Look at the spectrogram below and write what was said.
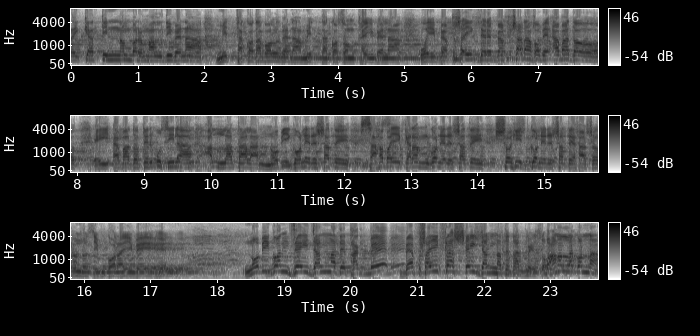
রাইখা, তিন নাম্বার মাল দিবে না। মিথ্যা কথা বলবে না। মিথ্যা কসম খাইবে না। ওই ব্যবসায়িকদের ব্যবসাটা হবে আবাদত। এই আবাদতের উসিলা আল্লাহ তাআলা নবীগণের সাথে, সাহাবায়ে কেরামগণের সাথে শহীদগণের সাথে হাসর নসিব করাইবে। নবীগণ যেই জান্নাতে থাকবে, ব্যবসায়িকরা সেই জান্নাতে থাকবে। সুবহানাল্লাহ কন্যা।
